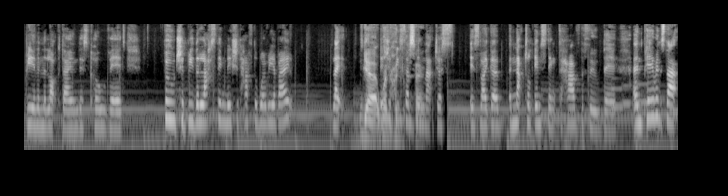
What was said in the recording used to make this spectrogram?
being in the lockdown, this COVID, food should be the last thing they should have to worry about. Like eyes. Yeah, it should be something that just is like a, a natural instinct to have the food there. And parents that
